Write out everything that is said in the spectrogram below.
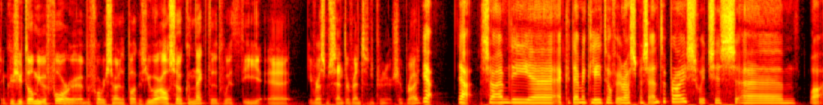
Because you told me before, uh, before we started the podcast, you are also connected with the uh, Erasmus Center of Entrepreneurship, right? Yeah, yeah. So I'm the uh, academic lead of Erasmus Enterprise, which is um, well,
